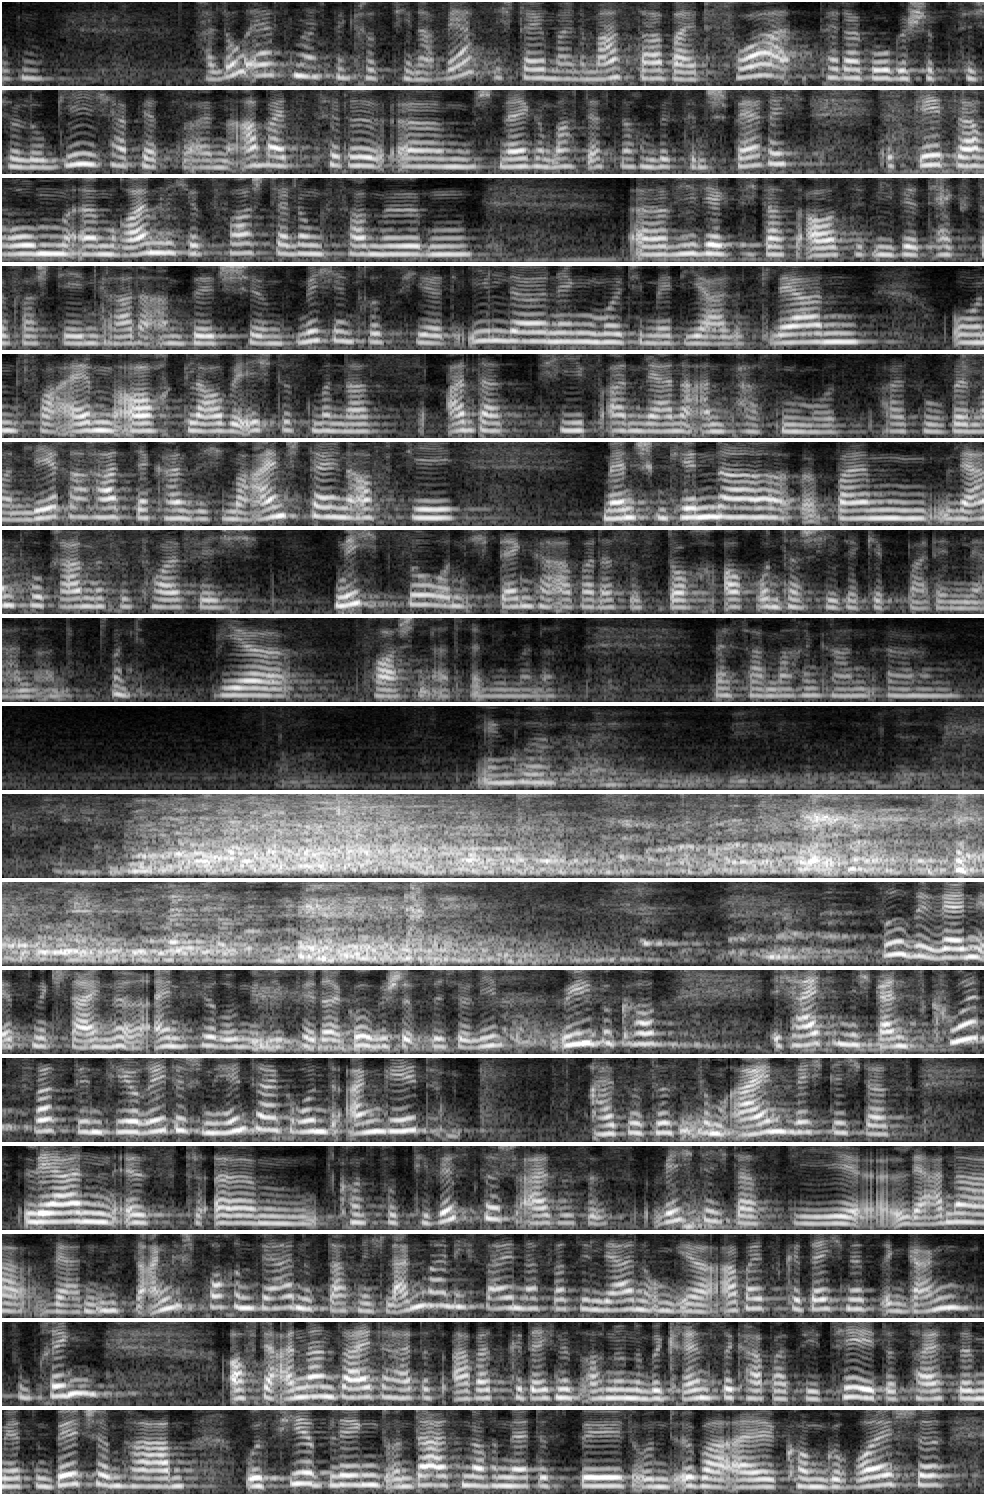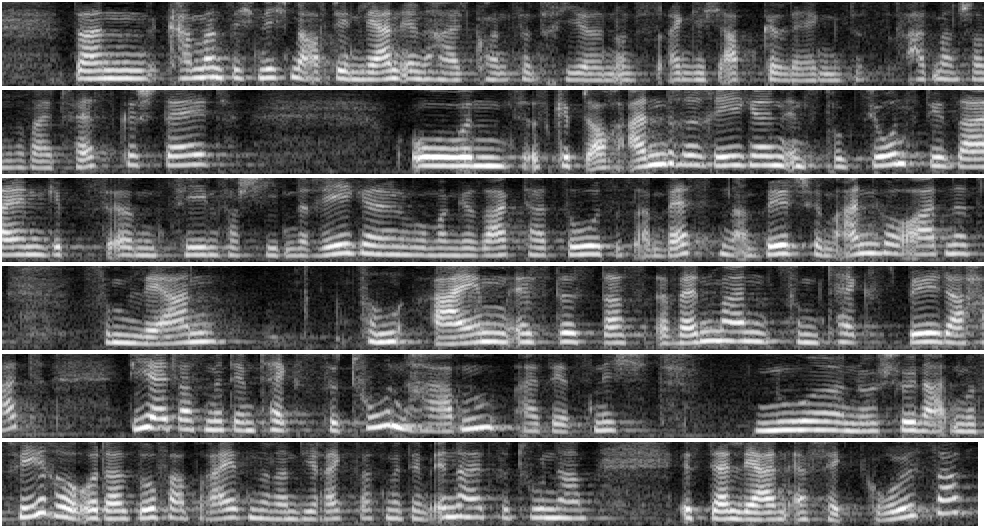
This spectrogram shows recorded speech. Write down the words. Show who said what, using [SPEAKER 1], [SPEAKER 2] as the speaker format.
[SPEAKER 1] gucken. Hallo erstmal, ich bin Christina Wers. Ich stelle meine Masterarbeit vor, Pädagogische Psychologie. Ich habe jetzt einen Arbeitstitel ähm, schnell gemacht, der ist noch ein bisschen sperrig. Es geht darum, ähm, räumliches Vorstellungsvermögen, äh, wie wirkt sich das aus, wie wir Texte verstehen, gerade am Bildschirm. Mich interessiert E-Learning, multimediales Lernen und vor allem auch glaube ich, dass man das adaptiv an Lerner anpassen muss. Also wenn man Lehrer hat, der kann sich immer einstellen auf die Menschen, Kinder. Beim Lernprogramm ist es häufig nicht so und ich denke aber, dass es doch auch Unterschiede gibt bei den Lernern. Und wir forschen da drin, wie man das besser machen kann. Ähm, irgendwo. Das Geheimnis um den USB-Stick, das ist nämlich der Sie werden jetzt eine kleine Einführung in die pädagogische Psychologie bekommen. Ich halte mich ganz kurz, was den theoretischen Hintergrund angeht. Also es ist zum einen wichtig, dass Lernen ist ähm, konstruktivistisch, also es ist wichtig, dass die Lerner werden, müssen angesprochen werden. Es darf nicht langweilig sein, das, was sie lernen, um ihr Arbeitsgedächtnis in Gang zu bringen. Auf der anderen Seite hat das Arbeitsgedächtnis auch nur eine begrenzte Kapazität. Das heißt, wenn wir jetzt einen Bildschirm haben, wo es hier blinkt und da ist noch ein nettes Bild und überall kommen Geräusche, dann kann man sich nicht mehr auf den Lerninhalt konzentrieren und ist eigentlich abgelenkt. Das hat man schon soweit festgestellt. Und es gibt auch andere Regeln. Instruktionsdesign gibt es ähm, zehn verschiedene Regeln, wo man gesagt hat, so ist es am besten am Bildschirm angeordnet zum Lernen. Zum einen ist es, dass wenn man zum Text Bilder hat, die etwas mit dem Text zu tun haben, also jetzt nicht nur eine schöne Atmosphäre oder so verbreiten, sondern direkt was mit dem Inhalt zu tun haben, ist der Lerneffekt größer.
